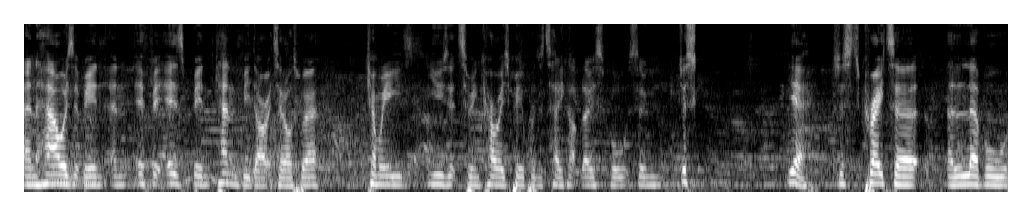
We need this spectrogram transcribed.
And how is it being? And if it is being, can be directed elsewhere, can we use it to encourage people to take up those sports and just yeah, just create a, a level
